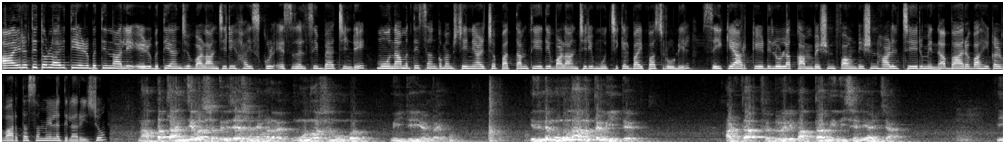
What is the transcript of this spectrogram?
ആയിരത്തി തൊള്ളായിരത്തി എഴുപത്തിനാല് എഴുപത്തിയഞ്ച് Valanchery high school S S L C ബാച്ചിന്റെ മൂന്നാമത്തെ സംഗമം ശനിയാഴ്ച പത്താം തീയതി വളാഞ്ചേരി മൂച്ചിക്കൽ ബൈപ്പാസ് റോഡിൽ സി കെ ആർ കേഡിലുള്ള കമ്പേഷൻ ഫൗണ്ടേഷൻ ഹാളിൽ ചേരുമെന്ന് ഭാരവാഹികൾ വാർത്താസമ്മേളനത്തിൽ അറിയിച്ചു. നാൽപ്പത്തി അഞ്ച് വർഷത്തിന് ശേഷം ഞങ്ങൾ മൂന്ന് വർഷം മുമ്പ് മീറ്റ് ചെയ്യേണ്ടായി ഇതിന്റെ മൂന്നാമത്തെ മീറ്റ് അടുത്ത ഫെബ്രുവരി പത്താം തീയതി ശനിയാഴ്ച ഈ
